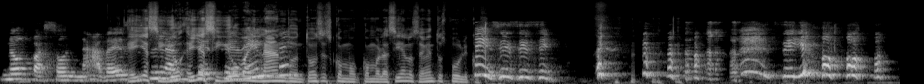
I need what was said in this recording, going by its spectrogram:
no pasó nada. ella siguió, ella siguió bailando, entonces, como, como lo hacían los eventos públicos. Sí, sí, sí, sí. siguió.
